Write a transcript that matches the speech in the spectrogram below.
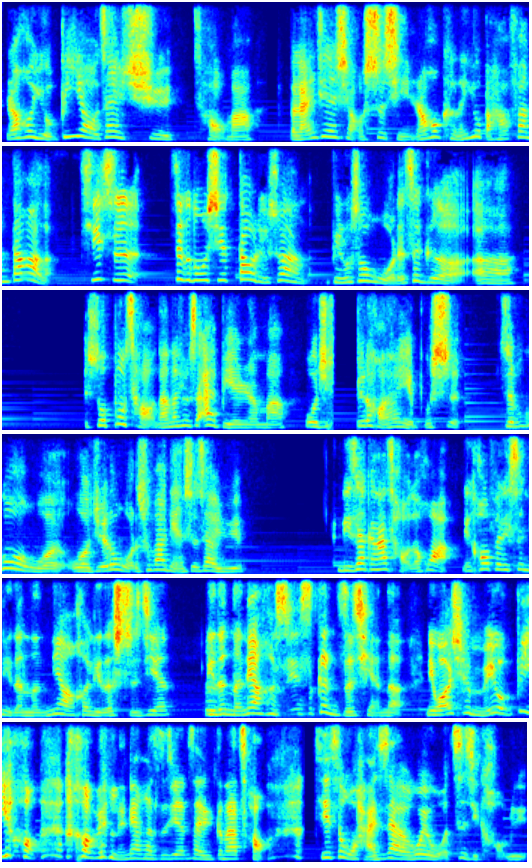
然后有必要再去吵吗？本来一件小事情，然后可能又把它放大了。其实这个东西到底算，比如说我的这个呃，说不吵，难道就是爱别人吗？我觉觉得好像也不是。只不过我我觉得我的出发点是在于，你在跟他吵的话，你耗费的是你的能量和你的时间。你的能量和时间是更值钱的，你完全没有必要耗费能量和时间再去跟他吵。其实我还是在为我自己考虑，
